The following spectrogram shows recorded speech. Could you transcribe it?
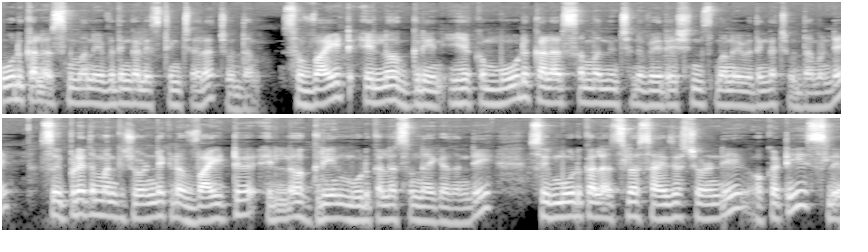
మూడు కలర్స్ని మనం ఏ విధంగా లిస్టింగ్ చేయాలో చూద్దాం. సో వైట్ ఎల్లో గ్రీన్ ఈ యొక్క మూడు కలర్స్ సంబంధించిన వేరియేషన్స్ మనం ఈ విధంగా చూద్దామండి. సో ఇప్పుడైతే మనకి చూడండి ఇక్కడ వైట్ ఎల్లో గ్రీన్ మూడు కలర్స్ ఉన్నాయి కదండి. సో ఈ మూడు కలర్స్లో సైజెస్ చూడండి. ఒకటి స్లి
